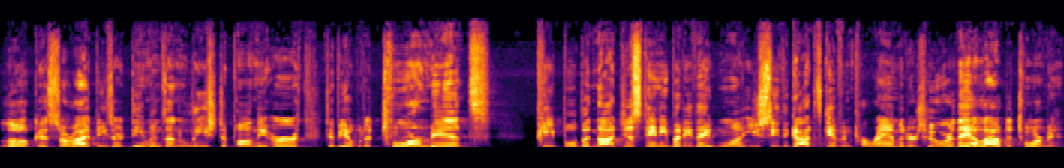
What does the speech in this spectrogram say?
locusts, all right? These are demons unleashed upon the earth to be able to torment people, but not just anybody they want. You see, the God's given parameters. Who are they allowed to torment?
